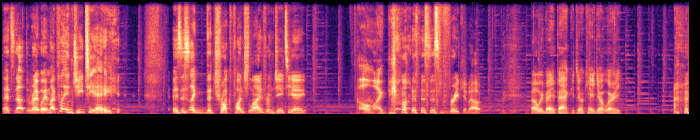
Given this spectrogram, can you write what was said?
That's not the right way. Am I playing GTA? Is this like the truck punchline from GTA? Oh my god, this is freaking out. Oh, we made it back. It's okay, don't worry. I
